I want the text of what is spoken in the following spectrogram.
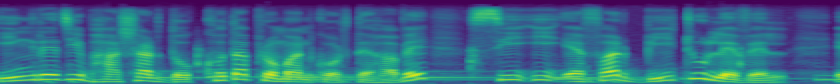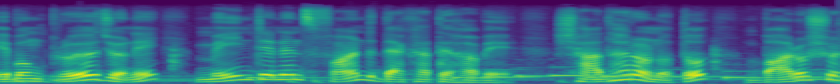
ইংরেজি ভাষার দক্ষতা প্রমাণ করতে হবে সিইএফআর বি টু লেভেল এবং প্রয়োজনে মেইনটেনেন্স ফান্ড দেখাতে হবে। সাধারণত বারোশো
